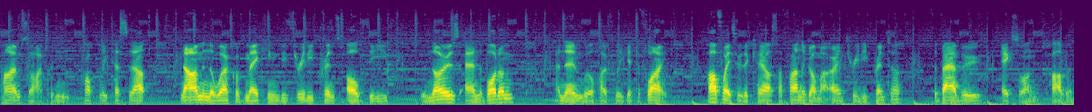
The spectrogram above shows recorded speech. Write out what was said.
time, so I couldn't properly test it out. Now I'm in the work of making the 3D prints of the, the nose and the bottom, and then we'll hopefully get to flying. Halfway through the chaos, I finally got my own 3D printer, the Bambu X1 Carbon,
